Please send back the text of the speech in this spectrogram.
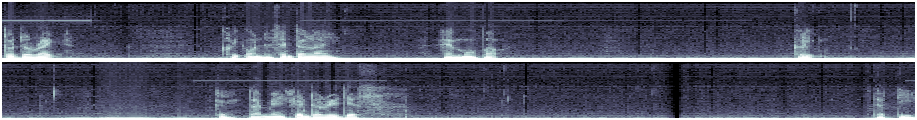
to the right. Click on the center line and move up. Click. Okay dimension the radius thirty.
